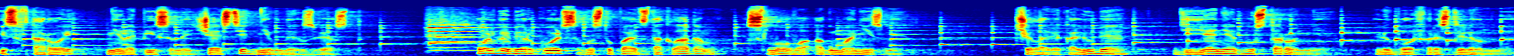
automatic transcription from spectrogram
из второй ненаписанной части «Дневных звезд». Ольга Бергольц выступает с докладом «Слово о гуманизме». Человеколюбие – деяние двустороннее, любовь разделенная.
